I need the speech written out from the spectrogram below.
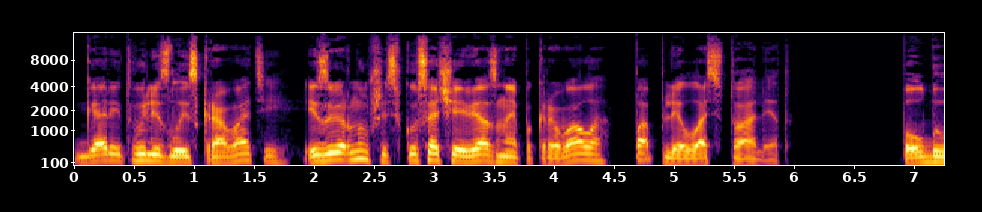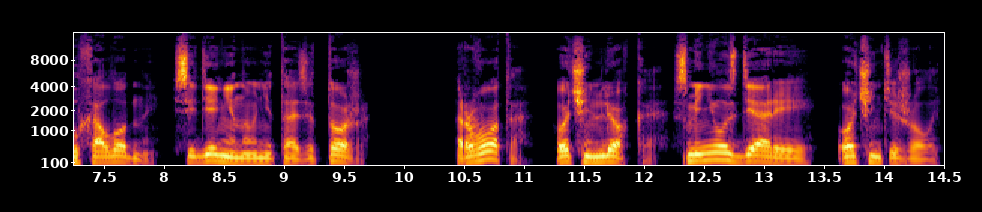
Гарриет вылезла из кровати и, завернувшись в кусачее вязаное покрывало, поплелась в туалет. Пол был холодный, сиденье на унитазе тоже. Рвота, очень легкая, сменилась диареей, очень тяжелой.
